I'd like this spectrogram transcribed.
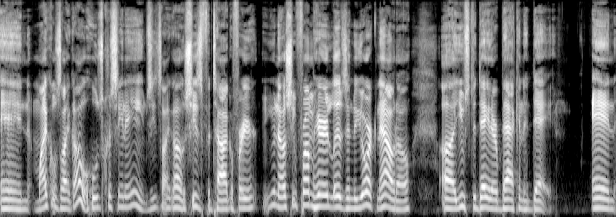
And Michael's like, "Oh, who's Christina Eames?" He's like, "Oh, she's a photographer. You know, she from here, lives in New York now, though. Uh, used to date her back in the day." And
